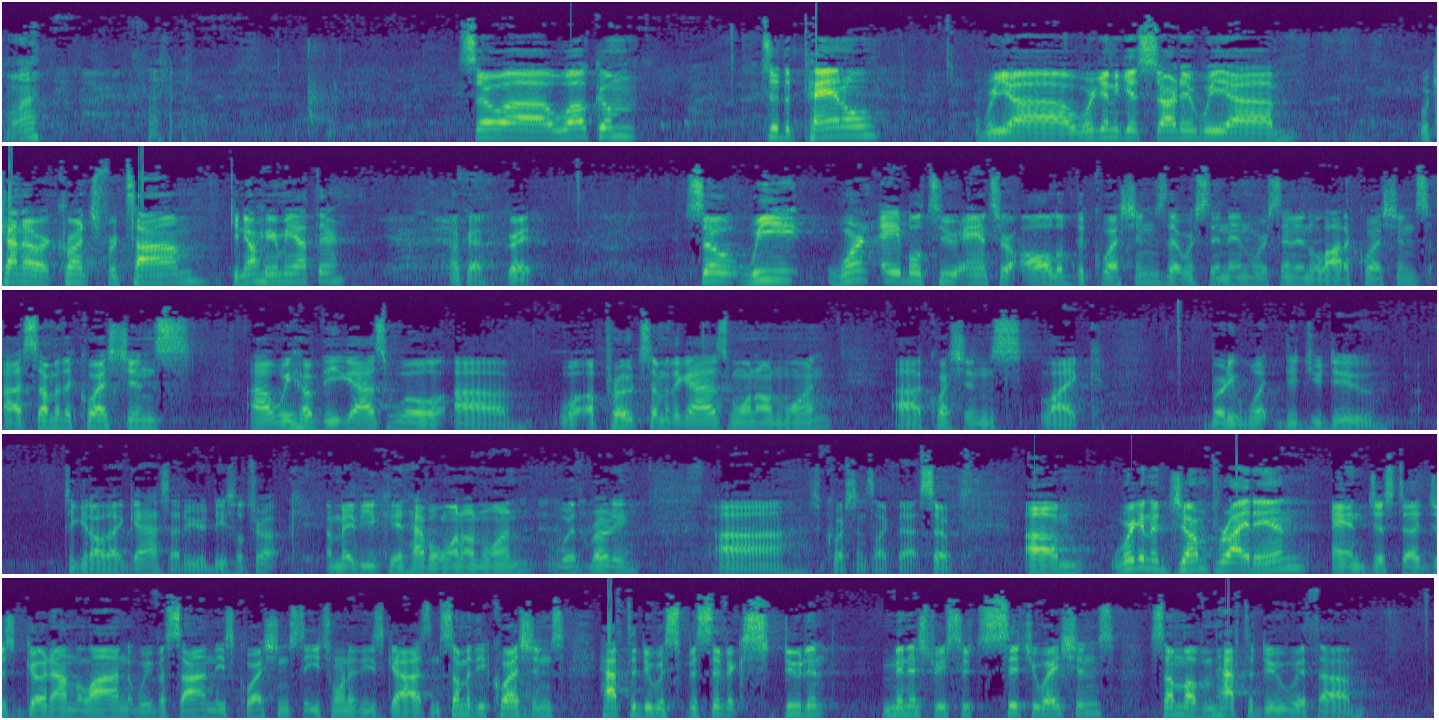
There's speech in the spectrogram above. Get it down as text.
What? so, uh, welcome to the panel. We uh, we're gonna get started. We uh, we kind of are crunched for time. Can y'all hear me out there? Okay, great. So we weren't able to answer all of the questions that were sent in. We're sending a lot of questions. Uh, some of the questions uh, we hope that you guys will uh, will approach some of the guys one on one. Questions like, Brody, what did you do to get all that gas out of your diesel truck? Uh, maybe you could have a one on one with Brody. Uh, questions like that. So. Um, we're going to jump right in and just uh, just go down the line. We've assigned these questions to each one of these guys, and some of these questions have to do with specific student ministry situations. Some of them have to do with uh,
